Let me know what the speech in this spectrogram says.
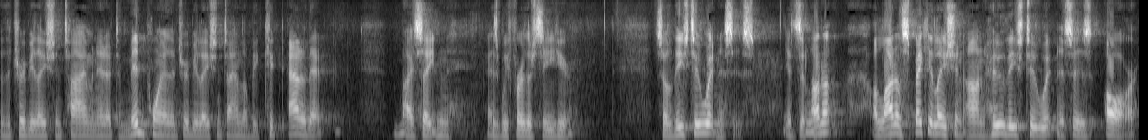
of the tribulation time, and then at the midpoint of the tribulation time, they'll be kicked out of that by Satan, as we further see here. So these two witnesses, it's a lot of a lot of speculation on who these two witnesses are.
